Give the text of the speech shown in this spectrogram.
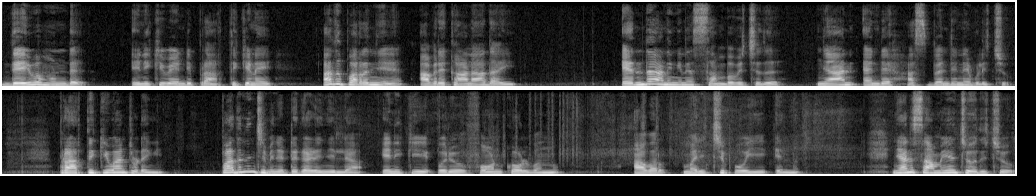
ദൈവമുണ്ട് എനിക്ക് വേണ്ടി പ്രാർത്ഥിക്കണേ. അത് പറഞ്ഞ് അവരെ കാണാതായി. എന്താണിങ്ങനെ സംഭവിച്ചത്? ഞാൻ എന്റെ ഹസ്ബൻഡിനെ വിളിച്ചു. പ്രാർത്ഥിക്കുവാൻ തുടങ്ങി. പതിനഞ്ച് മിനിറ്റ് കഴിഞ്ഞില്ല എനിക്ക് ഒരു ഫോൺ കോൾ വന്നു. അവർ മരിച്ചുപോയി എന്ന്. ഞാൻ സമയം ചോദിച്ചു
